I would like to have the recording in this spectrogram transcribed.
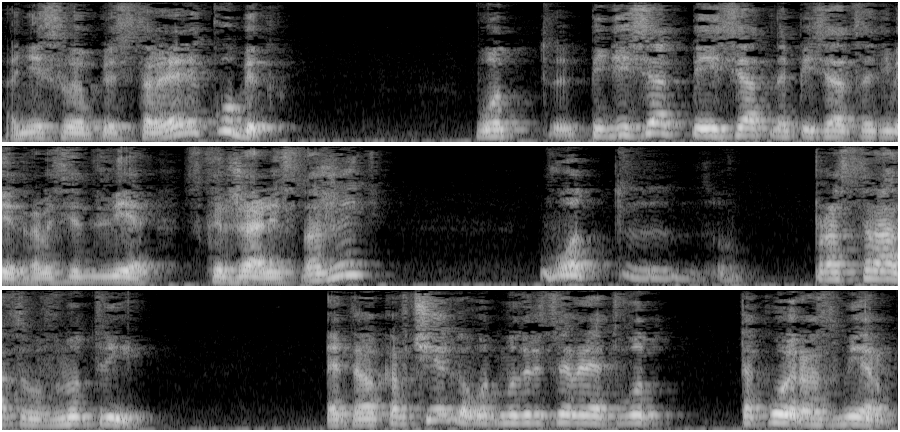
они себе представляли кубик вот 50-50 на 50 сантиметров, если две скрижали сложить, вот э, пространство внутри этого ковчега, вот мудрецы говорят, вот такой размер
